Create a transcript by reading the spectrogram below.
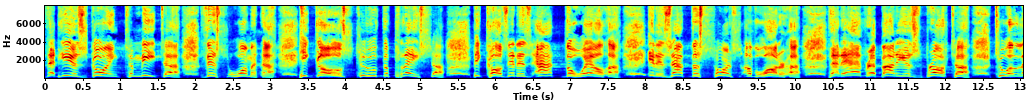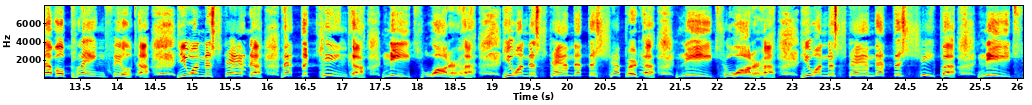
that he is going to meet uh, this woman. Uh, he goes to the place uh, because it is at the well, uh, it is at the source of water uh, that everybody is brought uh, to a level playing field. Uh, you understand that the king needs water. you understand that the shepherd needs water. you understand that the sheep needs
